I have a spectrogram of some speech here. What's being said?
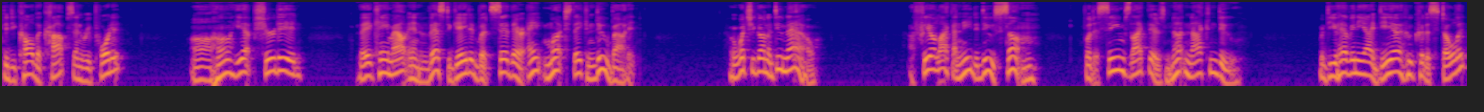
Did you call the cops and report it? Uh huh, yep, sure did. They came out and investigated, but said there ain't much they can do about it. Well, what you gonna do now? I feel like I need to do something, but it seems like there's nothing I can do. But do you have any idea who could have stole it?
